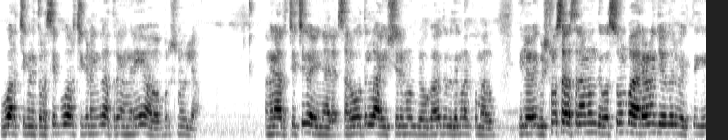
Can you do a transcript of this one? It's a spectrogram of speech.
പൂ അർച്ചിക്കണേ. തുളസി പൂ അർച്ചിക്കണമെങ്കിൽ അത്രയും അങ്ങനെ ആവാം പ്രശ്നമില്ല അങ്ങനെ അർച്ചിച്ച് കഴിഞ്ഞാൽ സർവത്തിലുള്ള ഐശ്വര്യങ്ങളും രോഗ ദുരിതങ്ങളൊക്കെ മാറും. ഇതിൽ വിഷ്ണു സഹസ്രനാമം ദിവസവും പാരായണം ചെയ്യുന്ന ഒരു വ്യക്തിക്ക്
